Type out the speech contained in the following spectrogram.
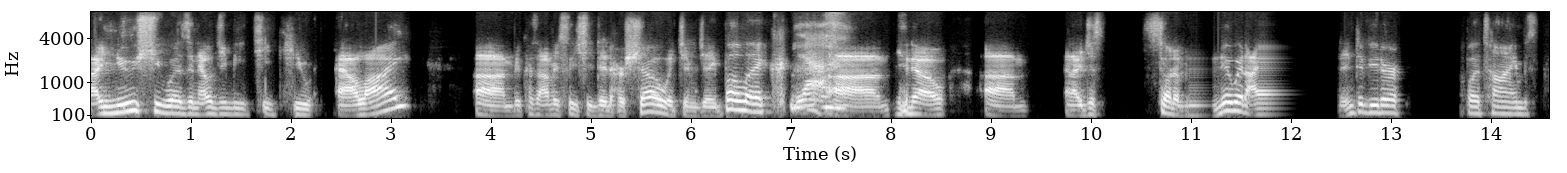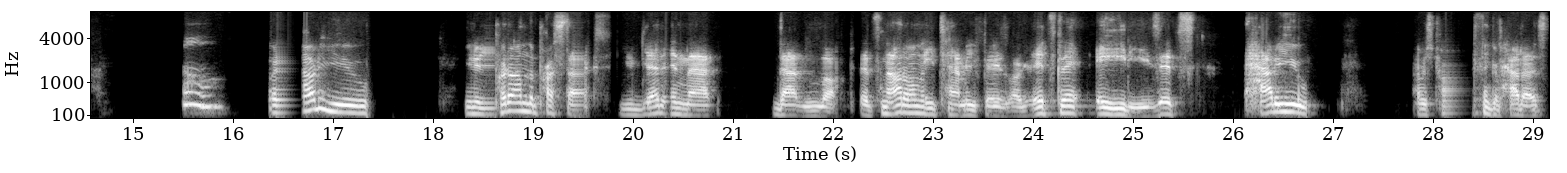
I knew she was an LGBTQ ally um, because obviously she did her show with Jim J. Bullock. Yeah. Um, you know, um, and I just sort of knew it. I interviewed her a couple of times. Oh. But how do you, you know, you put on the prosthetics, you get in that that look. It's not only Tammy Faye's look, it's the 80s. It's how do you I was trying to think of how to say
